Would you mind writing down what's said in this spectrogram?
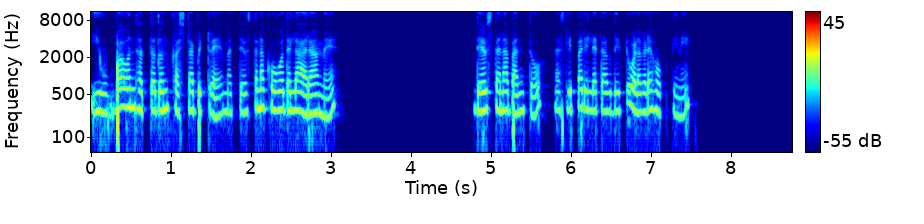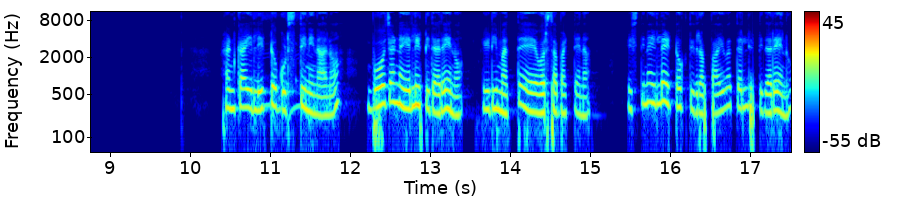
ಈ ಒಬ್ಬ ಒಂದು ಹತ್ತದೊಂದು ಕಷ್ಟ ಬಿಟ್ಟರೆ ಮತ್ತು ದೇವಸ್ಥಾನಕ್ಕೆ ಹೋಗೋದೆಲ್ಲ ಆರಾಮೆ? ದೇವಸ್ಥಾನ ಬಂತು. ನಾನು ಸ್ಲಿಪ್ಪರ್ ಇಲ್ಲೇ ತೆಗೆದಿಟ್ಟು ಒಳಗಡೆ ಹೋಗ್ತೀನಿ. ಹಣ್ಕಾಯಿ ಇಲ್ಲಿಟ್ಟು ಗುಡಿಸ್ತೀನಿ ನಾನು. ಭೋಜನ ಎಲ್ಲಿಟ್ಟಿದ್ದಾರೆ ಏನು? ಹಿಡಿ ಮತ್ತೆ ವರ್ಷ ಬಟ್ಟೆನ? ಎಷ್ಟು ದಿನ ಇಲ್ಲೇ ಇಟ್ಟೋಗ್ತಿದ್ರಪ್ಪ? ಇವತ್ತೆಲ್ಲಿ ಇಟ್ಟಿದ್ದಾರೆ ಏನು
